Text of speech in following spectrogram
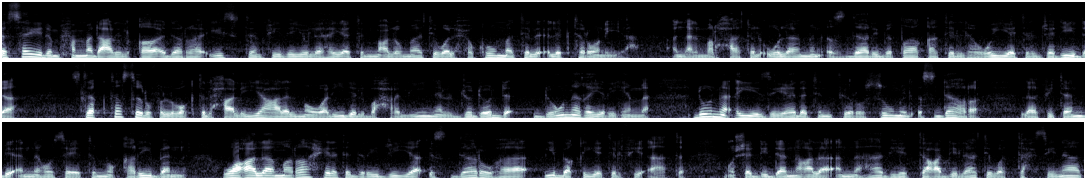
السيد محمد علي القائد الرئيس التنفيذي لهيئة المعلومات والحكومة الإلكترونية أن المرحلة الأولى من إصدار بطاقة الهوية الجديدة ستقتصر في الوقت الحالي على المواليد البحرينيين الجدد دون غيرهم دون أي زيادة في رسوم الإصدار لافتا بأنه سيتم قريبا وعلى مراحل تدريجية إصدارها لبقية الفئات مشددا على أن هذه التعديلات والتحسينات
